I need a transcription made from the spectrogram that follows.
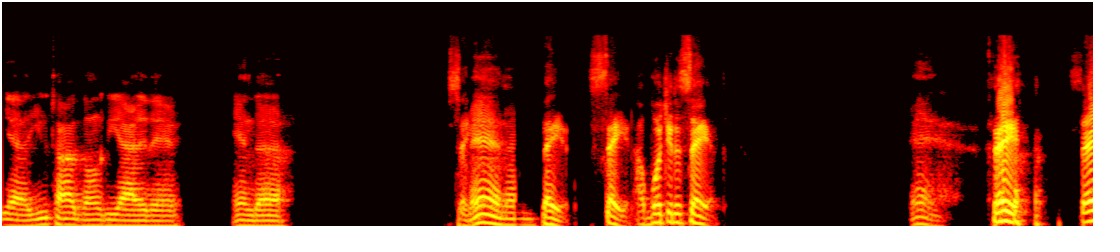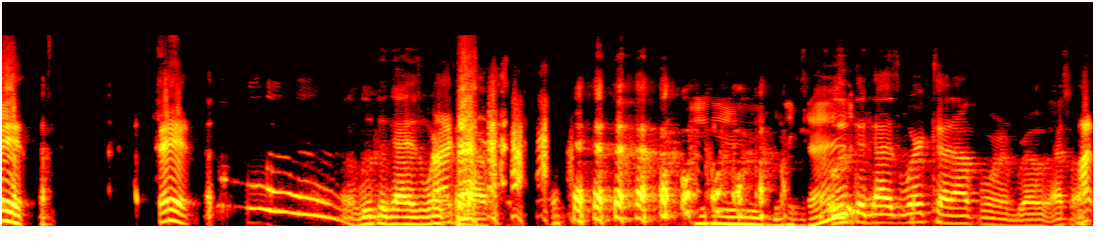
yeah, Utah gonna be out of there, and uh, Say it. man, man, Say it. Say it. I want you to say it. man. Say it. say it. Say it. Luka got his work Like cut that. out. Like? Luka got his work cut out for him, bro. That's all. My,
